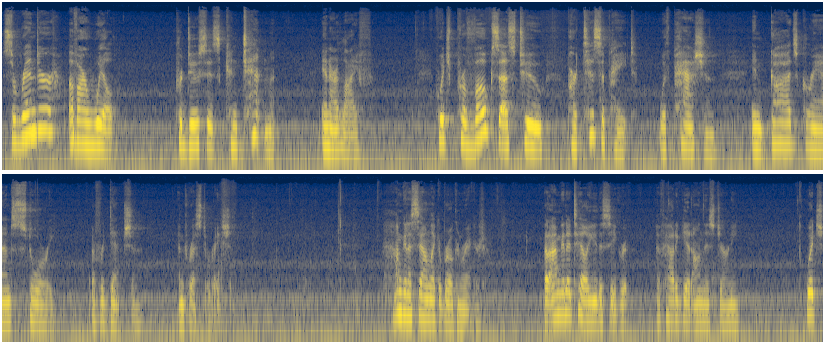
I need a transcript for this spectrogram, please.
Surrender of our will produces contentment in our life, which provokes us to participate with passion in God's grand story of redemption and restoration. I'm going to sound like a broken record. But I'm going to tell you the secret of how to get on this journey, which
